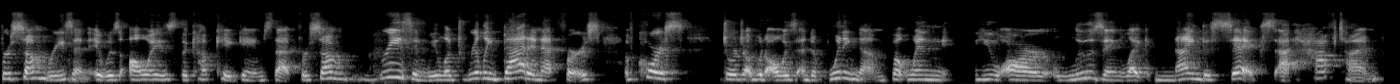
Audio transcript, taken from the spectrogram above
for some reason, it was always the cupcake games that for some reason we looked really bad in at first. Of course, Georgia would always end up winning them. But when you are losing like nine to six at halftime,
